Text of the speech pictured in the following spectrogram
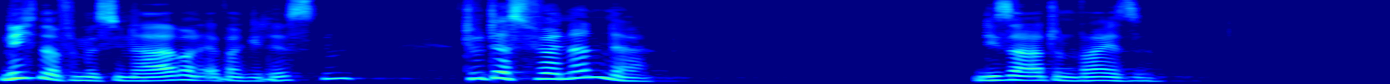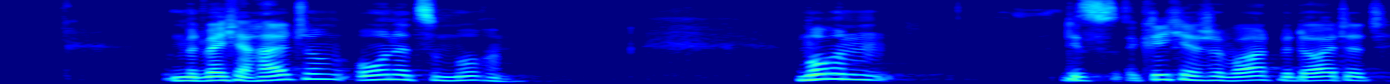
Nicht nur für Missionare und Evangelisten, tut das füreinander. In dieser Art und Weise. Und mit welcher Haltung? Ohne zu murren. Murren, dieses griechische Wort bedeutet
